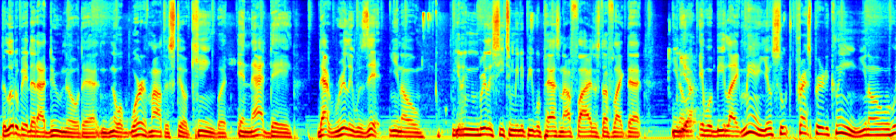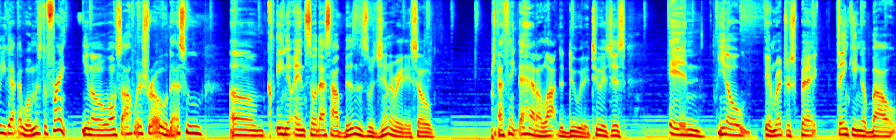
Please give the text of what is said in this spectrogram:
the little bit that I do know that, you know, word of mouth is still king, but in that day, that really was it. You know, you didn't really see too many people passing out flyers and stuff like that. You know, Yeah. it would be like, man, your suit's pressed pretty clean. You know, who you got that? Well, Mr. Frank, you know, on Southwest Road. That's who, um, you know, and so that's how business was generated. So I think that had a lot to do with it too. It's just in, you know, in retrospect, thinking about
